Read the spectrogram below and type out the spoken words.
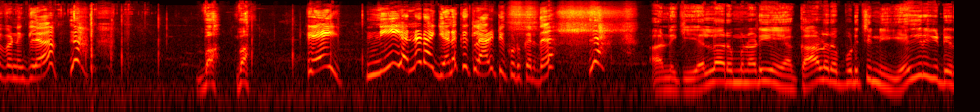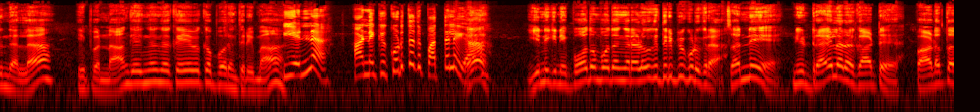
இவனுங்கள. வா வா. ஏய் நீ என்னடா எனக்கு கிளாரிட்டி கொடுக்கறது? அன்னைக்கு எல்லாரும் முன்னாடியும் என் காலரை பிடிச்சி நீ எகிரிக்கிட்டு இருந்தல்ல இப்ப நாங்க எங்கெங்க கைய வைக்க போறோம் தெரியுமா? என்ன? அன்னைக்கு கொடுத்தது பத்தலையா? இன்னைக்கு நீ போதும் போதுங்கிற அளவுக்கு திருப்பி கொடுக்குற. சன்னி நீ ட்ரைலரை காட்டு. படத்தை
